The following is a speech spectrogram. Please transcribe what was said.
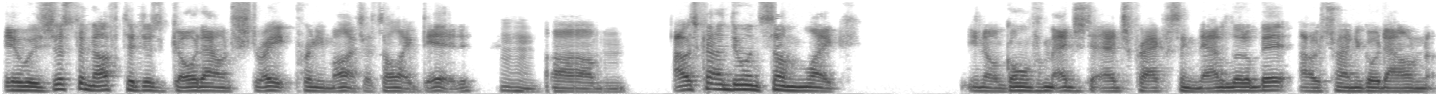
it was just enough to just go down straight pretty much. That's all I did. Mhm. Um, I was kind of doing some like, you know, going from edge to edge, practicing that a little bit. I was trying to go down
